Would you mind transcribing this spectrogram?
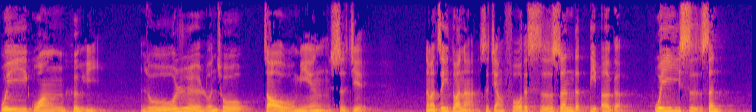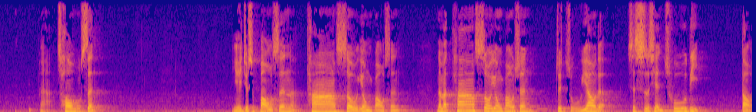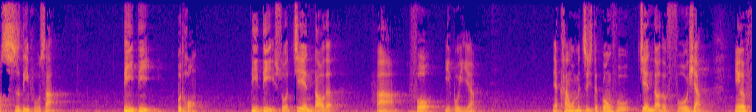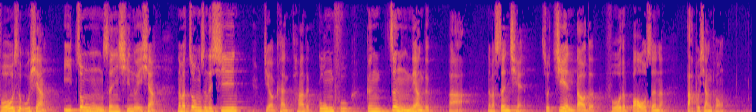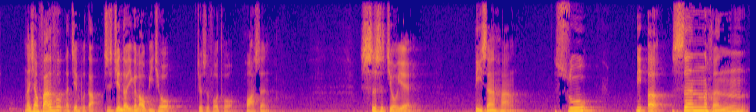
微光赫熠，如日轮出，照明世界。那么这一段呢，是讲佛的十身的第二个微世身啊，超胜，也就是报身呢，他受用报身。那么他受用报身，最主要的是视线初地到十地菩萨，地地不同，地地所见到的啊佛也不一样。你要看我们自己的功夫见到的佛像，因为佛是无相，以众生心为相，那么众生的心就要看他的功夫。跟正量的啊，那么深浅所见到的佛的报身呢，大不相同。那像凡夫那见不到，只见到一个老比丘，就是佛陀化身。四十九页第三行书第二深横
